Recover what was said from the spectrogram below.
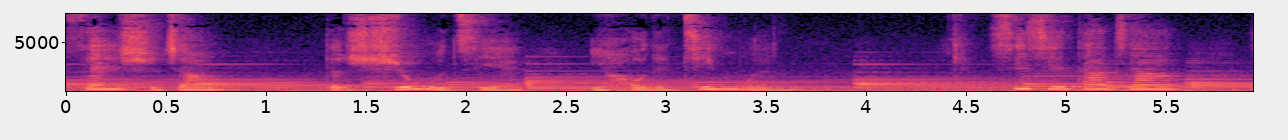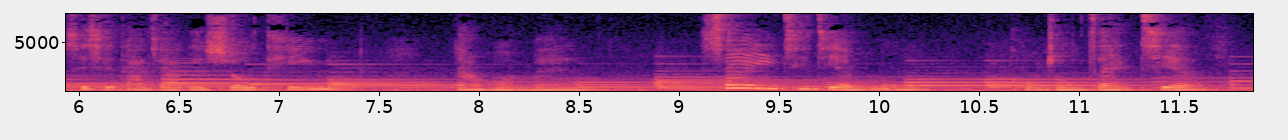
三十章的十五节以后的经文。谢谢大家，谢谢大家的收听。那我们。下一期节目，空中再见。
